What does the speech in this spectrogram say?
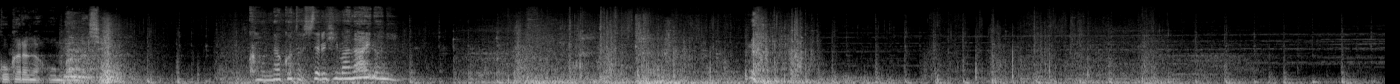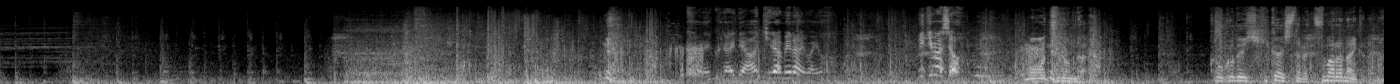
ここからが本番らし。いこんなことしてる暇ないのに。これくらいで諦めないわよ。行きましょう。もちろんだ。ここで引き返したらつまらないからな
